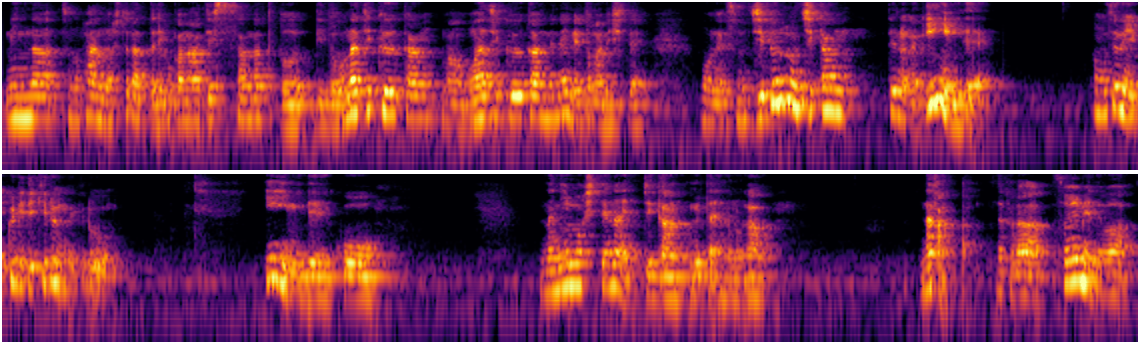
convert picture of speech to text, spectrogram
みんなそのファンの人だったり他のアーティストさんだったりと同じ空間、まあ、同じ空間でね寝泊まりしてもうねその自分の時間っていうのがいい意味で、もちろんゆっくりできるんだけどいい意味でこう何もしてない時間みたいなのがなかった。だからそういう意味では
